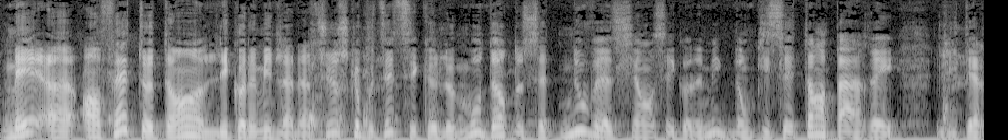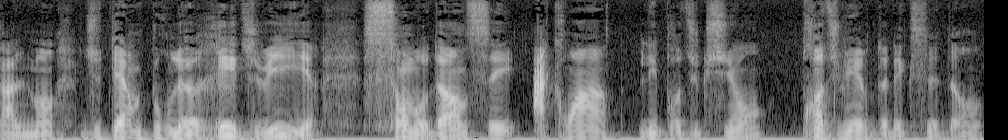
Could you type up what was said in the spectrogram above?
Mais euh, en fait, dans l'économie de la nature, ce que vous dites, c'est que le mot d'ordre de cette nouvelle science économique, donc qui s'est emparé littéralement du terme pour le réduire, son mot d'ordre, c'est accroître les productions, produire de l'excédent,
